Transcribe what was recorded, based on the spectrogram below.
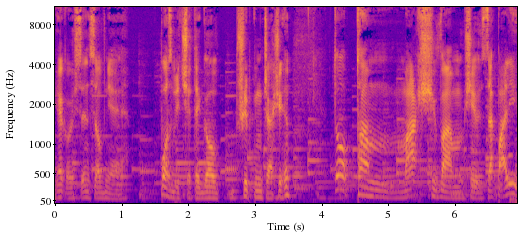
jakoś sensownie pozbyć się tego w szybkim czasie, to tam maś wam się zapali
